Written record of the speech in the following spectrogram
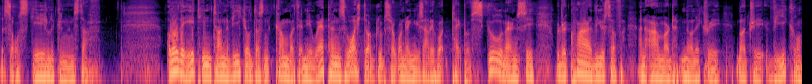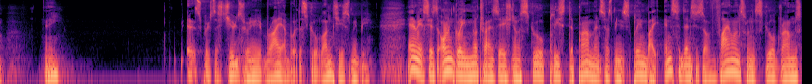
that's all scary looking and stuff. Although the 18 ton vehicle doesn't come with any weapons, watchdog groups are wondering exactly what type of school emergency would require the use of an armoured military, military vehicle. Eh? It's because the students were going to riot about the school lunches, maybe. Anyway, it says the ongoing militarization of school police departments has been explained by incidences of violence on school grounds,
